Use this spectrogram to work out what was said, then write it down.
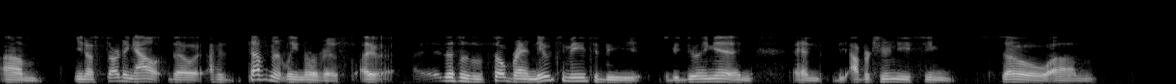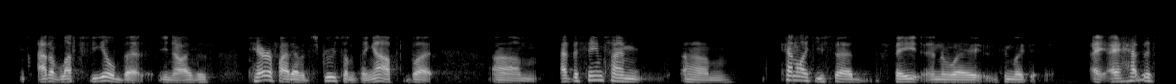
Um, you know, starting out though, I was definitely nervous. I this was so brand new to me to be to be doing it, and and the opportunity seemed so um, out of left field that you know I was terrified I would screw something up. But um, at the same time, um, kind of like you said, fate in a way it seemed like I, I had this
